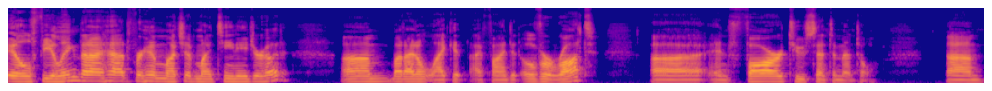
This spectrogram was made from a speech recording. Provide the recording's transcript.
ill feeling that I had for him much of my teenagerhood, um, but I don't like it. I find it overwrought uh, and far too sentimental. Um,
